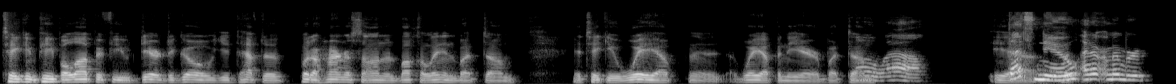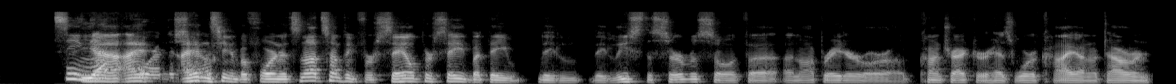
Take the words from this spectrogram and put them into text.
taking people up. If you dared to go, you'd have to put a harness on and buckle in, but um, it'd take you way up, uh, way up in the air. But um, oh wow, yeah, that's new. But, I don't remember seeing yeah i i hadn't seen it before and it's not something for sale per se but they they they lease the service so if uh, an operator or a contractor has work high on a tower and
